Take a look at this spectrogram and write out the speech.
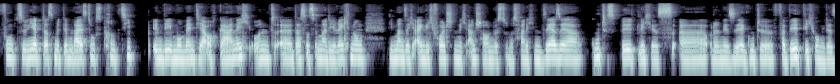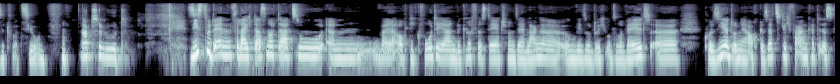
funktioniert das mit dem Leistungsprinzip in dem Moment ja auch gar nicht. Und äh, das ist immer die Rechnung, die man sich eigentlich vollständig anschauen müsste. Und das fand ich ein sehr, sehr gutes bildliches äh, oder eine sehr gute Verbildlichung der Situation. Absolut. Siehst du denn vielleicht das noch dazu, ähm, weil auch die Quote ja ein Begriff ist, der jetzt schon sehr lange irgendwie so durch unsere Welt äh, kursiert und ja auch gesetzlich verankert ist.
